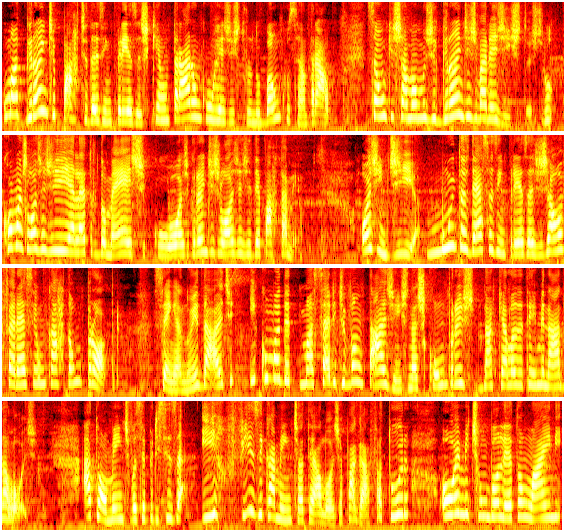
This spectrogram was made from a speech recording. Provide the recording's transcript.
Uma grande parte das empresas que entraram com registro no Banco Central são o que chamamos de grandes varejistas, como as lojas de eletrodoméstico ou as grandes lojas de departamento. Hoje em dia, muitas dessas empresas já oferecem um cartão próprio. sem anuidade e com uma, uma série de vantagens nas compras naquela determinada loja. Atualmente, você precisa ir fisicamente até a loja pagar a fatura ou emitir um boleto online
